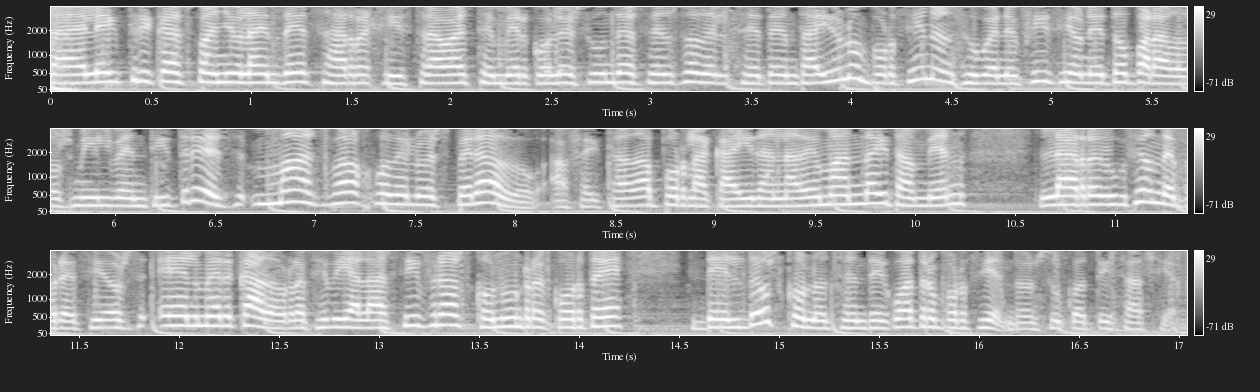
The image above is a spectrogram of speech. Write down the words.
La eléctrica española Endesa registraba este miércoles un descenso del 71% en su beneficio neto para 2023, más bajo de lo esperado, afectada por la caída en la demanda y también la reducción de precios. El mercado recibía las cifras con un recorte del 2,84% en su cotización.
